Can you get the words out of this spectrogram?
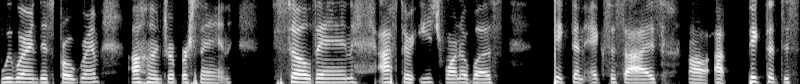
we were in this program a hundred percent. So then after each one of us picked an exercise, uh, I picked a, this,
